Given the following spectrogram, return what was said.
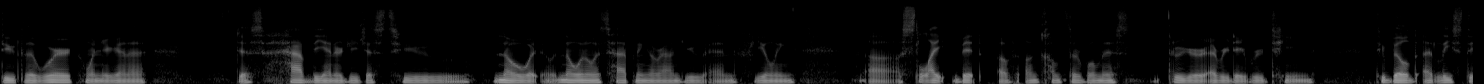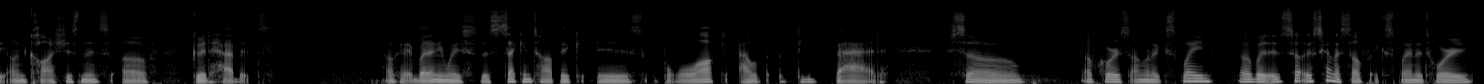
do the work, when you're gonna just have the energy just to know what know what's happening around you and feeling uh, a slight bit of uncomfortableness through your everyday routine to build at least the unconsciousness of good habits. Okay, but anyways, the second topic is block out the bad. So, of course, I'm gonna explain, uh, but it's it's kind of self-explanatory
